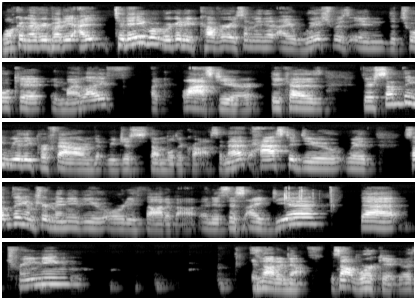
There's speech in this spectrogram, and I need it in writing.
Welcome everybody. I today what we're going to cover is something that I wish was in the toolkit in my life like last year because there's something really profound that we just stumbled across and that has to do with something I'm sure many of you already thought about and it's this idea that training is not enough. It's not working.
